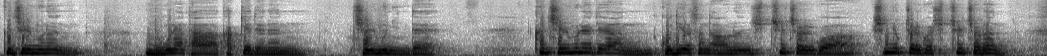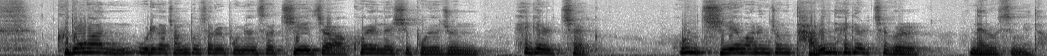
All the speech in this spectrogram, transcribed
그 질문은 누구나 다 갖게 되는 질문인데 그 질문에 대한 곧이어서 나오는 17절과 16절과 17절은 그동안 우리가 전도서를 보면서 지혜자 코엘렛이 보여준 해결책 혹은 지혜와는 좀 다른 해결책을 내놓습니다.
